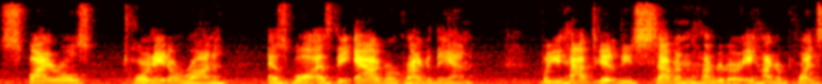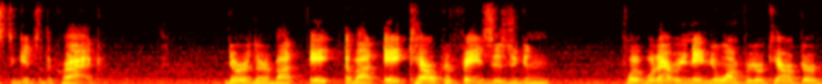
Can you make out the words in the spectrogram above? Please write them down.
spirals, tornado run, as well as the Aggro Crag at the end but you have to get at least 700 or 800 points to get to the crag. There are, there are about eight about eight character phases. You can put whatever name you want for your character,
